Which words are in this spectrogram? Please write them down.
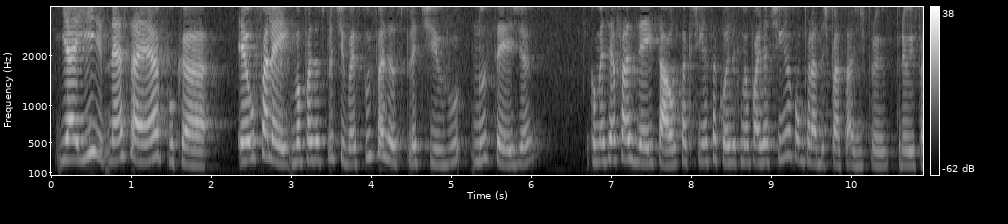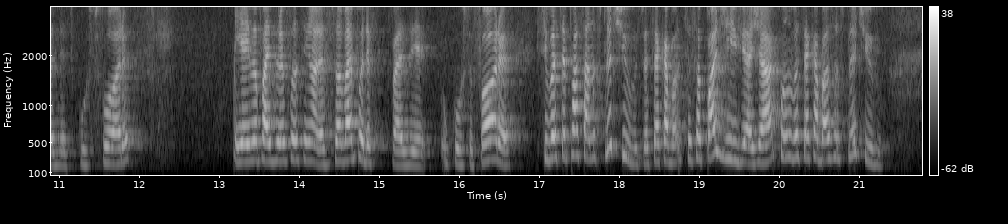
E aí, nessa época, eu falei, vou fazer o supletivo. Aí fui fazer o supletivo no Seja, comecei a fazer e tal, só que tinha essa coisa que meu pai já tinha comprado as passagens para eu ir fazer esse curso fora. E aí meu pai virou e falou assim, olha, você só vai poder fazer o curso fora se você passar no supletivo. Se você, acabar, você só pode ir viajar quando você acabar o seu supletivo.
